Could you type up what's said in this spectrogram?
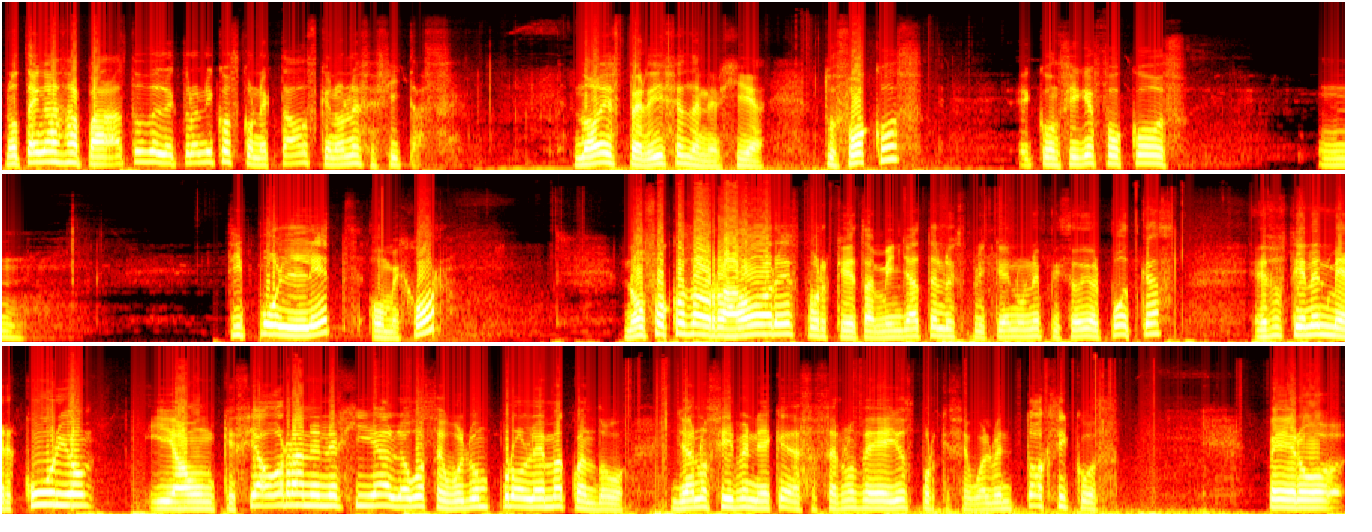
No tengas aparatos electrónicos conectados que no necesitas. No desperdicies la energía. Tus focos, eh, consigue focos mm, tipo LED o mejor. No focos ahorradores porque también ya te lo expliqué en un episodio del podcast esos tienen mercurio y aunque se ahorran energía, luego se vuelve un problema cuando ya no sirven y hay que deshacernos de ellos porque se vuelven tóxicos. Pero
